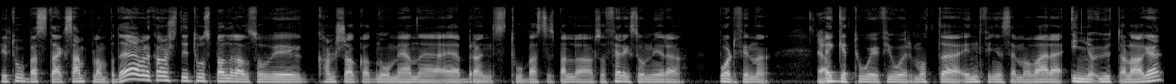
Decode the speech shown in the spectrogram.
De to beste eksemplene på det er vel kanskje de to spillerne som vi kanskje akkurat nå mener er Branns to beste spillere. Altså Felix Thorn Myhre, Bård Finne. Ja. Begge to i fjor måtte innfinne seg med å være inn og ut av laget.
